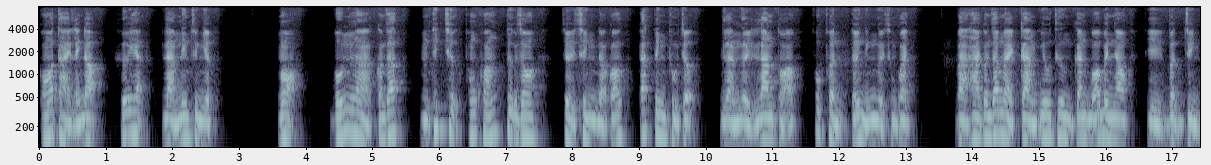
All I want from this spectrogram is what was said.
có tài lãnh đạo, hứa hẹn làm nên sự nghiệp. Ngọ vốn là con giáp thích sự phóng khoáng, tự do, trời sinh đã có cát tinh phù trợ là người lan tỏa phúc phần tới những người xung quanh. Và hai con giáp này càng yêu thương gắn bó bên nhau thì vận trình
